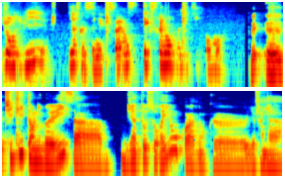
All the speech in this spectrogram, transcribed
aujourd'hui, je peux dire que c'est une expérience extrêmement positive pour moi. Mais, euh, Chiclit en librairie, ça a bientôt son rayon, quoi. Donc, euh, enfin, il y a,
